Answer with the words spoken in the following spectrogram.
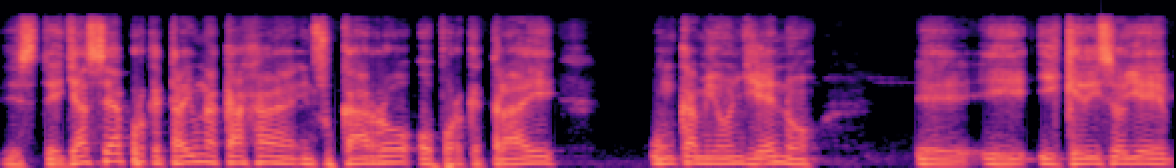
este, ya sea porque trae una caja en su carro o porque trae un camión lleno. Eh, y, que dice, oye,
